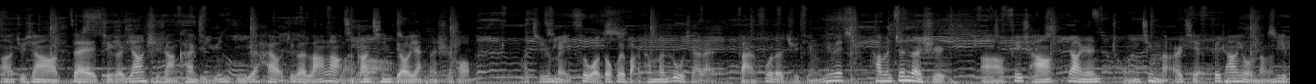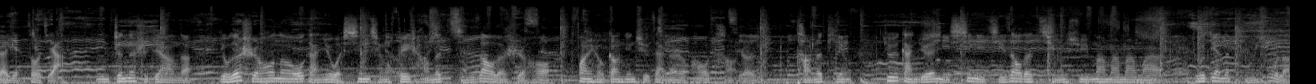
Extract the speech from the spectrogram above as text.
啊，就像在这个央视上看李云迪还有这个郎朗的钢琴表演的时候，啊，其实每次我都会把他们录下来，反复的去听，因为他们真的是啊非常让人崇敬的，而且非常有能力的演奏家。嗯，真的是这样的。有的时候呢，我感觉我心情非常的急躁的时候，放一首钢琴曲在那儿的话，我躺着躺着听，就会感觉你心里急躁的情绪慢慢慢慢就会变得平复了。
